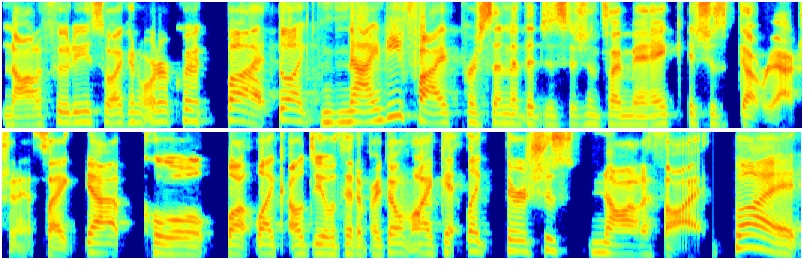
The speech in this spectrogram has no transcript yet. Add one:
not a foodie, so I can order quick, but like 95% of the decisions I make, it's just gut reaction. It's like, yeah, cool, but like I'll deal with it if I don't like it. Like there's just not a thought. But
